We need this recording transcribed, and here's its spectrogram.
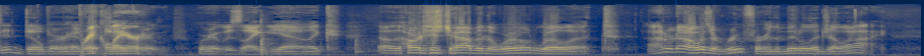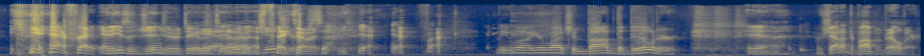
did Bill Burr have Bricklayer? where it, where it was like yeah like oh the hardest job in the world? Well uh, I don't know. I was a roofer in the middle of July. Yeah right. And he's a ginger too. That's Yeah, the other aspect ginger, of it. so- yeah yeah fuck. Meanwhile you're watching Bob the Builder. Yeah. Well, shout out to Bob the Builder.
